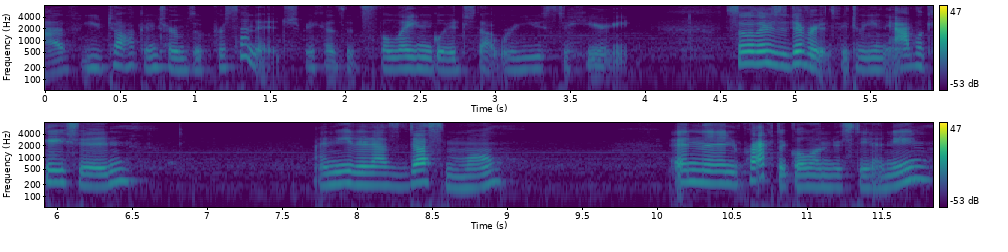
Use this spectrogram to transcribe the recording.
have, you talk in terms of percentage because it's the language that we're used to hearing. So there's a difference between application, I need it as decimal, and then practical understanding,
